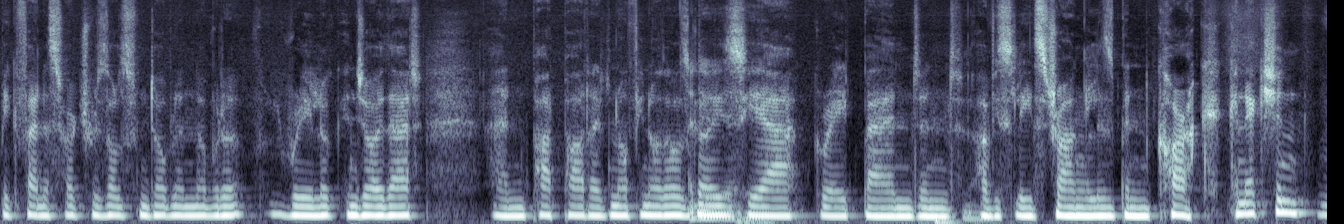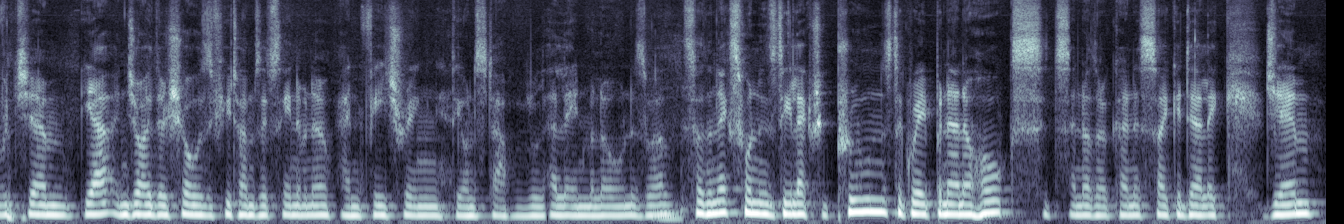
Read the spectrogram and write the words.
big fan of search results from Dublin. I would uh, really look enjoy that. And Pot Pot, I don't know if you know those I guys. yeah. great band, and obviously strong Lisbon Cork connection. Which, um, yeah, enjoyed their shows a few times. I've seen them now, and featuring the unstoppable Elaine Malone as well. So the next one is the Electric Prunes, the Great Banana Hoax. It's another kind of psychedelic gem.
